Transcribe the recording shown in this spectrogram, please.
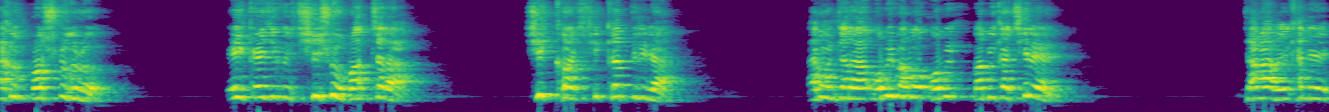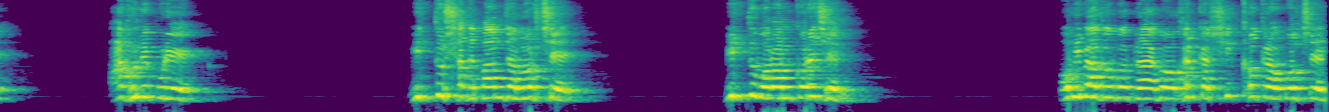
এখন প্রশ্ন হলো, এই কেজি শিশু, বাচ্চারা, শিক্ষক, শিক্ষার্থীরা, এবং যারা অভিভাবক, অভিভাবিকা ছিলেন, যারা এখানে আগুনে পুড়ে মৃত্যুর সাথে পাঞ্জা লড়ছে, মৃত্যুবরণ করেছেন। অভিভাবকরা এবং ওখানকার শিক্ষকরাও বলছেন,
